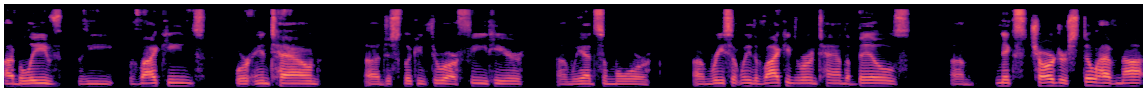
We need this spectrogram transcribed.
I believe the Vikings were in town uh, just looking through our feed here, um, we had some more um, recently. The Vikings were in town. The Bills, um, Knicks, Chargers still have not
